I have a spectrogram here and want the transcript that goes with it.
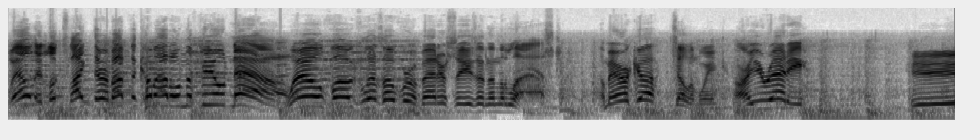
well, it looks like they're about to come out on the field now. Well, folks, let's hope for a better season than the last. America, tell 'em, Wink, are you ready? Here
